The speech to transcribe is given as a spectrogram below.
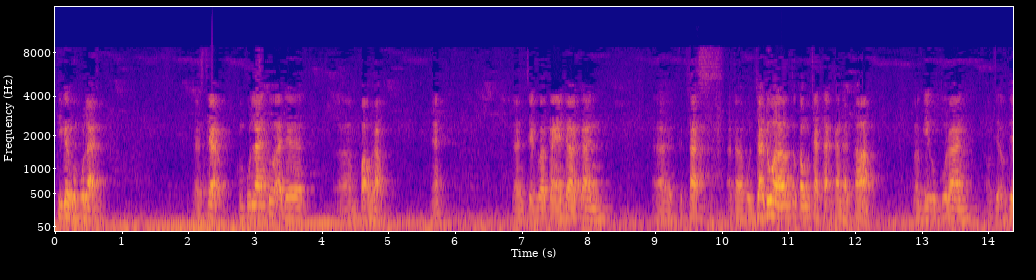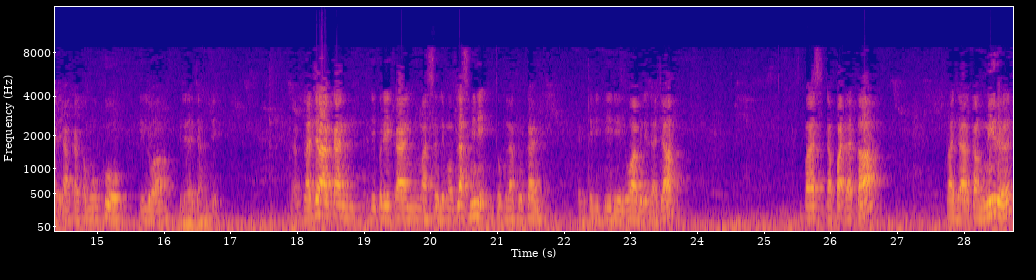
tiga kumpulan. Setiap kumpulan tu ada uh, empat orang. Ya? Dan cikgu akan edarkan uh, kertas ataupun jadual untuk kamu catatkan data bagi ukuran objek-objek yang akan kamu ukur di luar bilik darjah nanti. Dan pelajar akan diberikan masa 15 minit untuk melakukan aktiviti di luar bilik darjah. Selepas dapat data, pelajar akan mengira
